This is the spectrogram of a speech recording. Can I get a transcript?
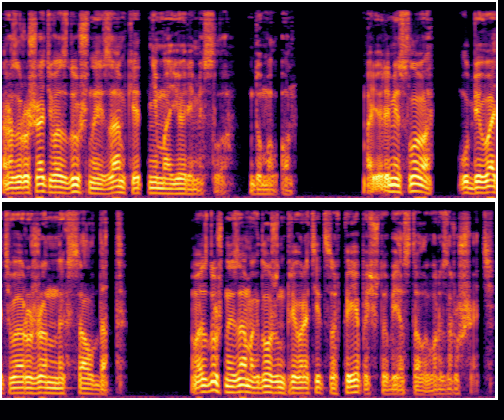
«Разрушать воздушные замки — это не мое ремесло», — думал он. «Мое ремесло — убивать вооруженных солдат. Воздушный замок должен превратиться в крепость, чтобы я стал его разрушать.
